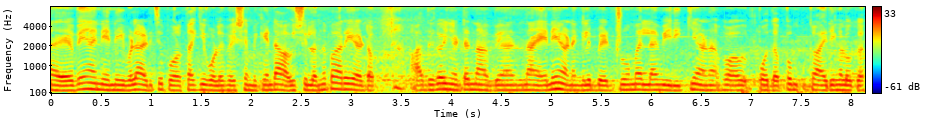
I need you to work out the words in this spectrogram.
നവയാൻ നയന ഇവളെ അടിച്ച് പുറത്താക്കി കൊള്ളു വിഷമിക്കേണ്ട ആവശ്യമില്ലെന്ന് പറയാം കേട്ടോ. അത് കഴിഞ്ഞിട്ട് നവ്യ നയനയാണെങ്കിൽ ബെഡ്റൂമെല്ലാം വിരിക്കുകയാണ് പുതപ്പും കാര്യങ്ങളൊക്കെ.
